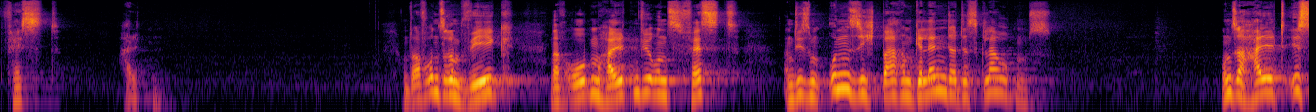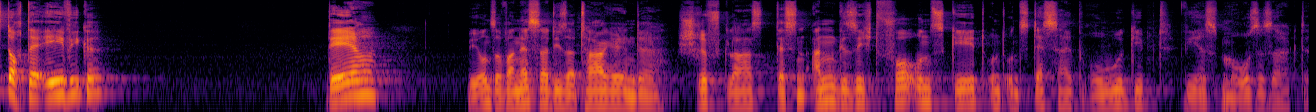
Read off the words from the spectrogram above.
Festhalten. Und auf unserem Weg nach oben halten wir uns fest an diesem unsichtbaren Geländer des Glaubens. Unser Halt ist doch der ewige, der, wie unsere Vanessa dieser Tage in der Schrift las, dessen Angesicht vor uns geht und uns deshalb Ruhe gibt, wie es Mose sagte.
